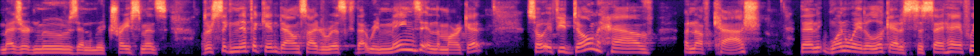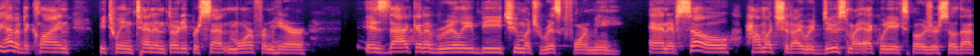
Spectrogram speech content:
measured moves and retracements. There's significant downside risk that remains in the market. So if you don't have enough cash, then one way to look at it is to say, hey, if we had a decline between 10 and 30% more from here, is that going to really be too much risk for me? And if so, how much should I reduce my equity exposure so that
